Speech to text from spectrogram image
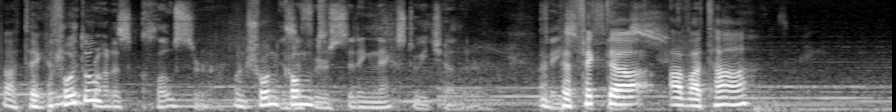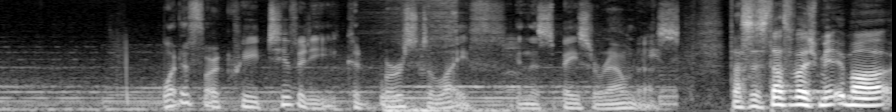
Da, take a Foto. Und schon kommt ein perfekter Avatar. What if our creativity could burst to life in the space around us? Das ist das, was ich mir immer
